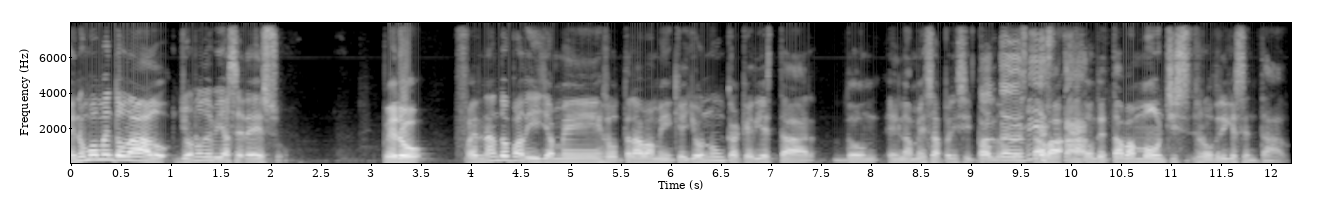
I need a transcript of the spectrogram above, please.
En un momento dado, yo no debía hacer eso. Pero Fernando Padilla me rotraba a mí que yo nunca quería estar don- en la mesa principal Donde estaba, estar. donde estaba Monchi Rodríguez sentado.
